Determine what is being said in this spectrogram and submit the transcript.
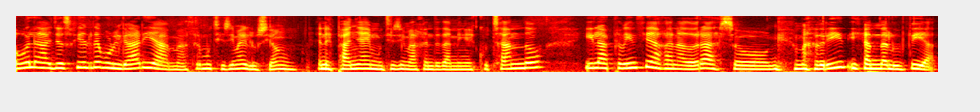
hola, yo soy el de Bulgaria, me va a hacer muchísima ilusión. En España hay muchísima gente también escuchando y las provincias ganadoras son Madrid y Andalucía.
